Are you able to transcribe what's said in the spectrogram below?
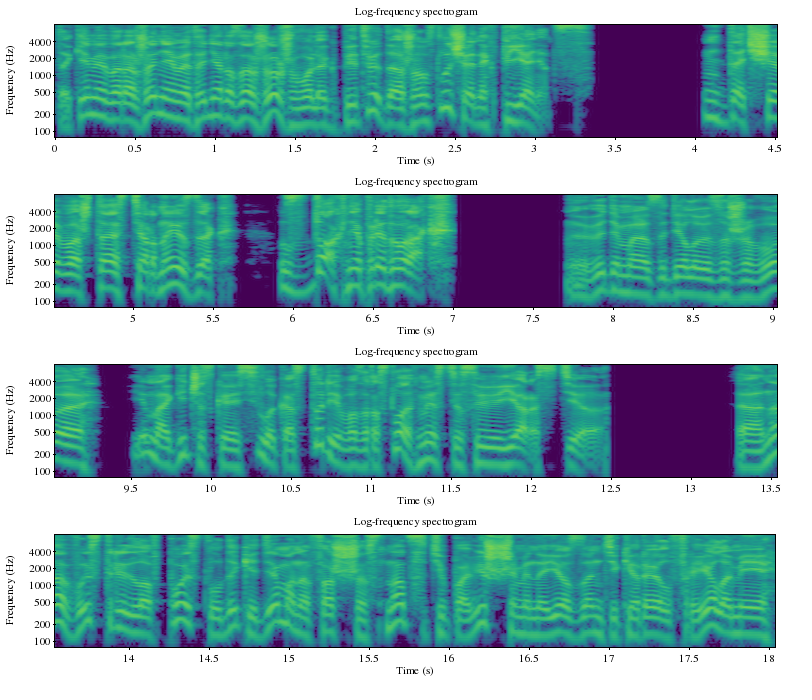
Такими выражениями ты не разожжёшь волю к битве даже у случайных пьяниц». «Да чего ж ты, остерный язык? Сдохни, придурок!» Видимо, я задел за живое, и магическая сила Кастории возросла вместе с её яростью. Она выстрелила в поезд владыки демонов аж 16 повисшими на её зонтике рейл-фриелами.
